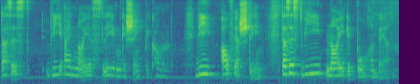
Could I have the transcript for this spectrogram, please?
Das ist wie ein neues Leben geschenkt bekommen, wie auferstehen. Das ist wie neu geboren werden.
